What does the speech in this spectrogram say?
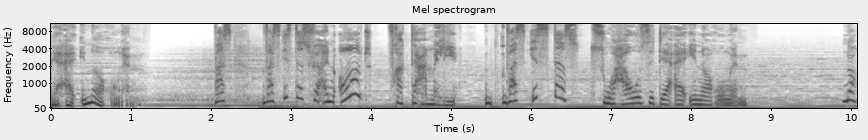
der Erinnerungen. Was, was ist das für ein Ort? fragte Amelie. Was ist das Zuhause der Erinnerungen? Na,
